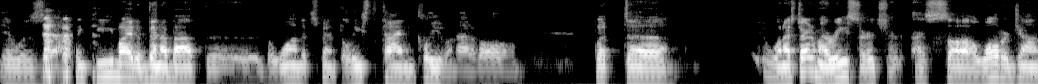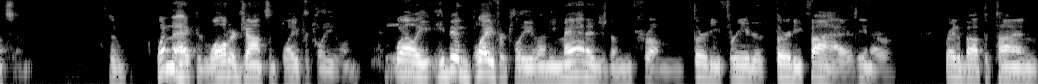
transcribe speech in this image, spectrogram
It was uh, I think he might have been about the the one that spent the least time in Cleveland out of all of them. But uh, when I started my research, I saw Walter Johnson. When the heck did Walter Johnson play for Cleveland? Well, he, he didn't play for Cleveland. He managed them from 33 to 35, you know, right about the time,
